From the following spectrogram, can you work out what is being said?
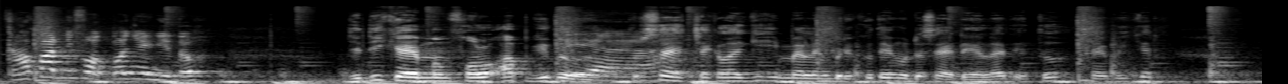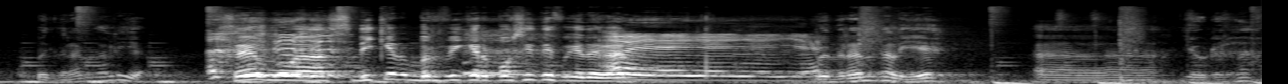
Kapan nih fotonya gitu? jadi kayak memfollow up gitu loh Iya. terus saya cek lagi email yang berikutnya yang udah saya delete itu saya pikir beneran kali ya saya mulai sedikit berpikir positif gitu Oh kan iya iya iya iya. beneran kali ya Eh, ya udahlah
